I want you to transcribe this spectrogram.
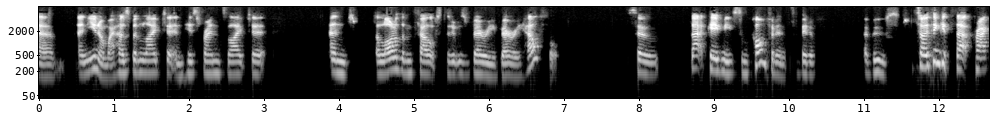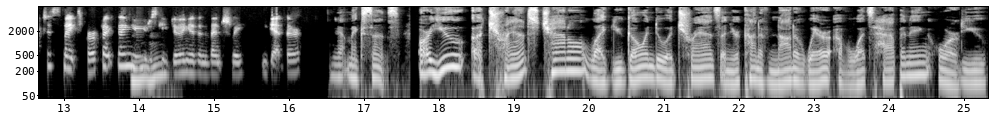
Um, and you know, my husband liked it, and his friends liked it, and a lot of them felt that it was very, very helpful. So that gave me some confidence, a bit of a boost. So I think it's that practice makes perfect thing. You mm-hmm. just keep doing it, and eventually you get there. That makes sense. Are you a trance channel? Like you go into a trance and you're kind of not aware of what's happening? Or do you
